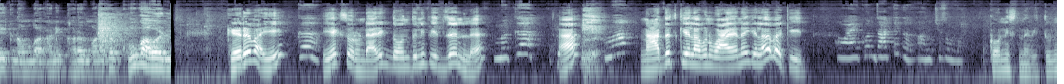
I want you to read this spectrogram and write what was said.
एक नंबर आणि खरंच मला तर खूप आवडली. के रे भाई क? एक सोडून डायरेक्ट दोन तुम्ही पिझ्झा आणलं हा? नादच केला पण वाया नाही गेला बाकी ऐकून जाते का? आमच्यासमोर. कोणीच नव्हे. तुम्ही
